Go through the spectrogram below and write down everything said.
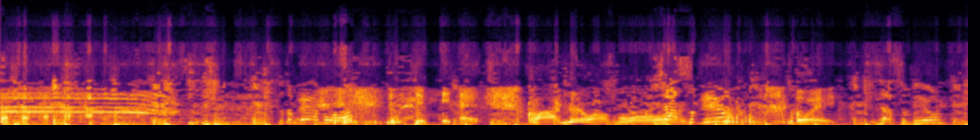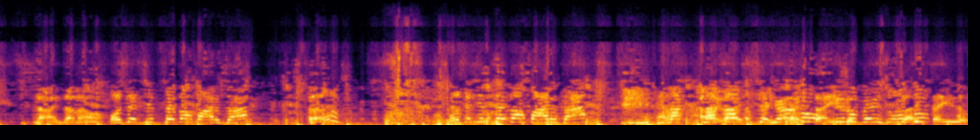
Tudo bem, amor? ah, meu amor. Já subiu? Oi. Já subiu? Não, ainda não. Hoje é dia de armário, tá? Hã? É dia de sair do armário, tá? Na- Natal tá chegando, o filho vem Vai junto. saindo,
